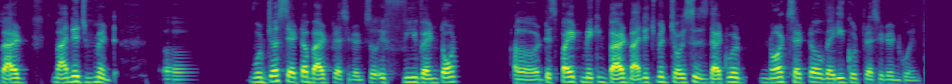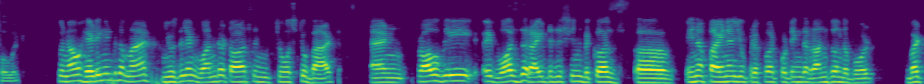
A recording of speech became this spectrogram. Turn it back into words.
bad management uh, would just set a bad precedent. So if we went on, uh, despite making bad management choices, that would not set a very good precedent going forward. So now heading into the match, New Zealand won the toss and chose to bat. And probably it was the right decision because uh, in a final you prefer putting the runs on the board. But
